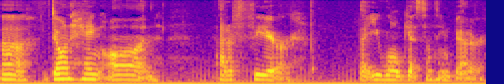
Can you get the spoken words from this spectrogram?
Uh, don't hang on out of fear that you won't get something better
